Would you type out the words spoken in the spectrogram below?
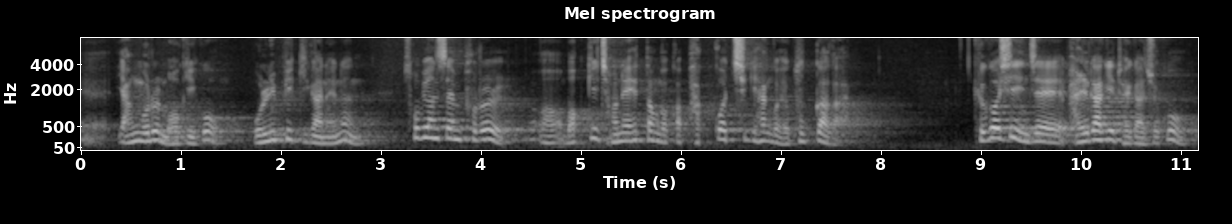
예, 약물을 먹이고 올림픽 기간에는 소변 샘플을 어, 먹기 전에 했던 것과 바꿔치기 한 거예요, 국가가. 그것이 이제 발각이 돼가지고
